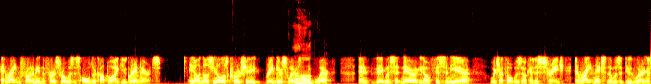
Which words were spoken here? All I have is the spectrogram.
and right in front of me in the first row was this older couple, like your grandparents, you know, in those you know those crocheted reindeer sweaters uh-huh. people wear, and they were sitting there, you know, fists in the air, which I thought was okay, this is strange, and right next to them was a dude wearing a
